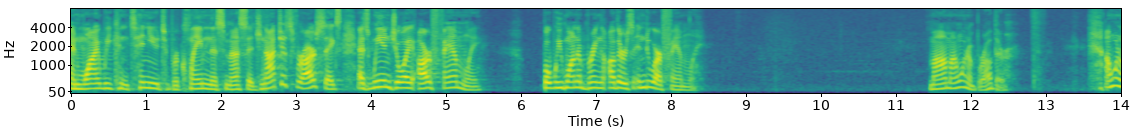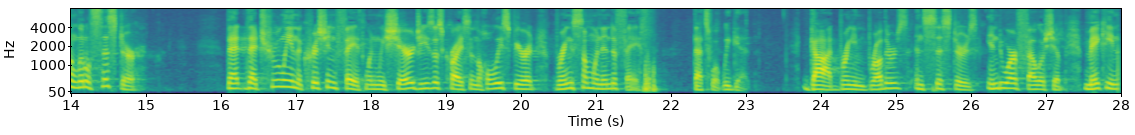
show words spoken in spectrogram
and why we continue to proclaim this message, not just for our sakes as we enjoy our family, but we want to bring others into our family. Mom, I want a brother. I want a little sister. That, that truly in the Christian faith, when we share Jesus Christ and the Holy Spirit brings someone into faith, that's what we get. God bringing brothers and sisters into our fellowship, making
